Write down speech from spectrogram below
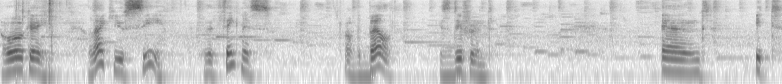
Okay, like you see, the thickness of the belt is different. And it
